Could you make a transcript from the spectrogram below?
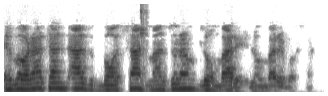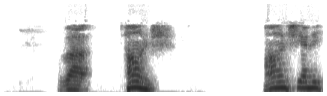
عبارتند از باسن. منظورم لنبره لنبر باسن. و هانش. هانش یعنی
